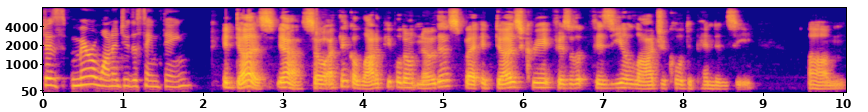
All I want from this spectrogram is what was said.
Does marijuana do the same thing? It does, yeah. So I think a lot of people don't know this, but it does create physio- physiological dependency. Um,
